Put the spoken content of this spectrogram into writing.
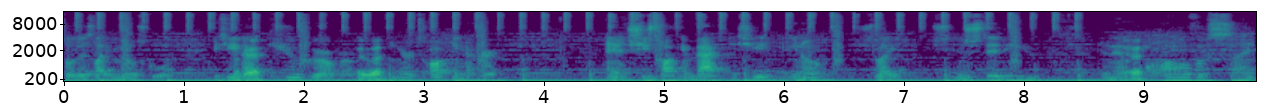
so this like middle school. You see that cute girl, bro, Wait, what? and you're talking to her, and she's talking back, and she, you know, she's like she's interested in you, and then Yeah. all of a sudden,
